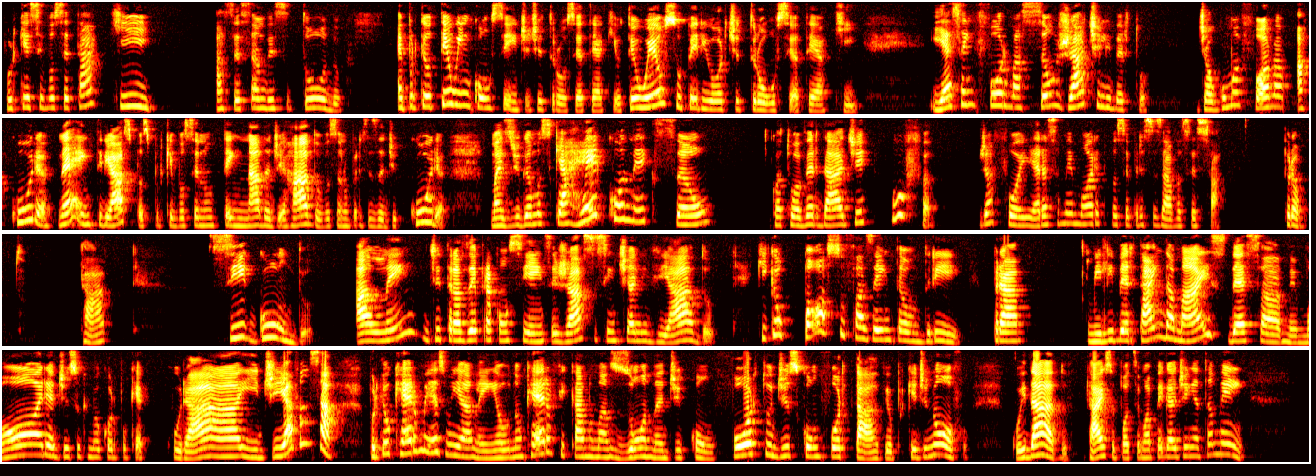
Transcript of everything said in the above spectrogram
Porque se você está aqui acessando isso tudo, é porque o teu inconsciente te trouxe até aqui, o teu eu superior te trouxe até aqui. E essa informação já te libertou de alguma forma a cura, né, entre aspas, porque você não tem nada de errado, você não precisa de cura, mas digamos que a reconexão com a tua verdade, ufa, já foi, era essa memória que você precisava acessar. Pronto, tá? Segundo, além de trazer para a consciência e já se sentir aliviado, o que, que eu posso fazer então, Dri, para me libertar ainda mais dessa memória, disso que meu corpo quer curar e de avançar, porque eu quero mesmo ir além, eu não quero ficar numa zona de conforto desconfortável, porque de novo, cuidado, tá? Isso pode ser uma pegadinha também.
